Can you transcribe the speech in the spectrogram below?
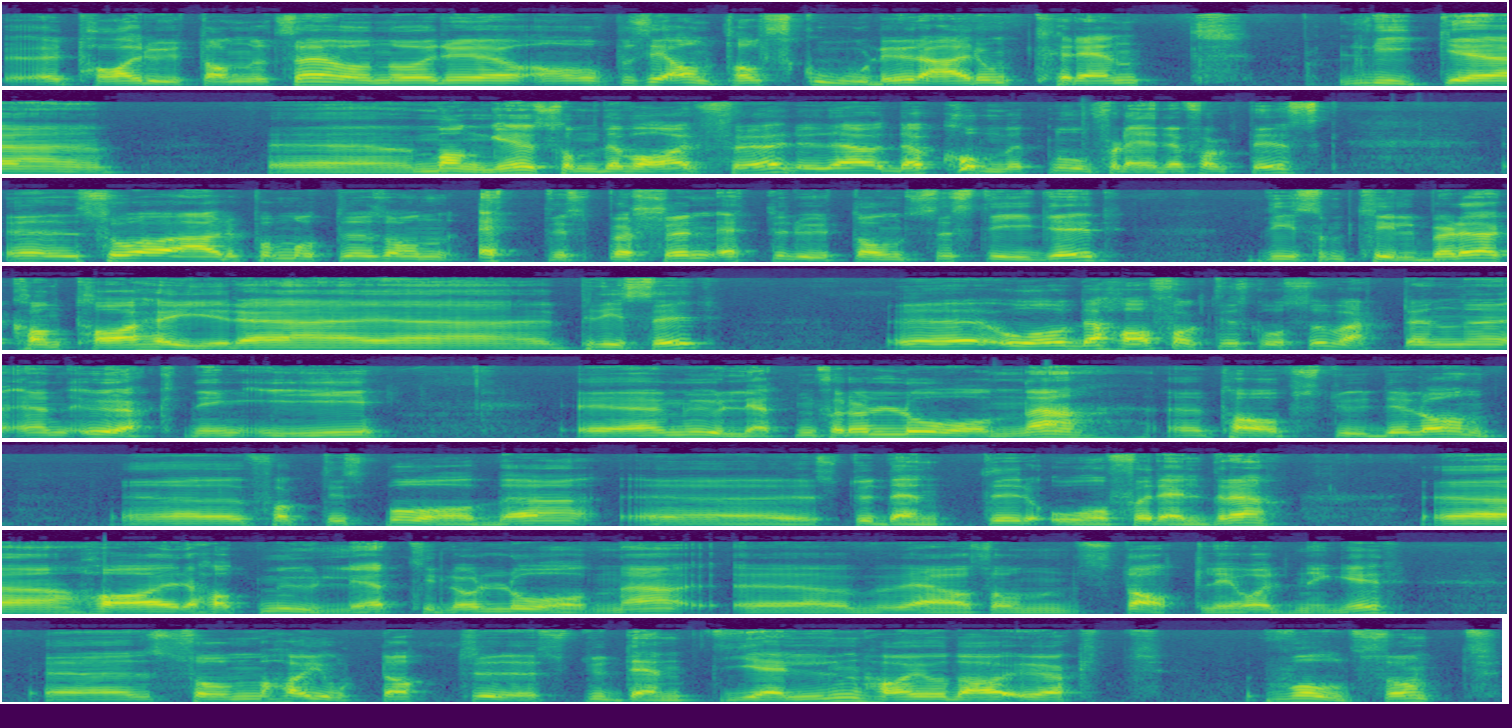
eh, tar utdannelse. Og når eh, si, antall skoler er omtrent like eh, mange som det var før, det har, kommet noen flere faktisk, så er det på en måte sånn etterspørselen etter utdannelse stiger. De som tilber det, kan ta høyere eh, priser. Eh, og det har faktisk også vært en, en økning i eh, muligheten for å låne, eh, ta opp studielån. Eh, faktisk både eh, studenter og foreldre eh, har hatt mulighet til å låne eh, via sånn statlige ordninger. Eh, som har gjort at studentgjelden har jo da økt voldsomt.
